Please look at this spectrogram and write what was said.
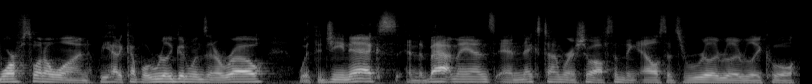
Morphs 101. We had a couple really good ones in a row. with the Gene X and the Batmans. And next time we're gonna show off something else that's really, really, really cool.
